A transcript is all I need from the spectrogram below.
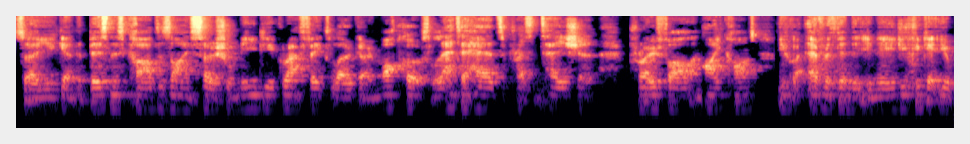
so you get the business card design, social media graphics, logo mockups, letterheads, presentation, profile, and icons. You've got everything that you need. You could get your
